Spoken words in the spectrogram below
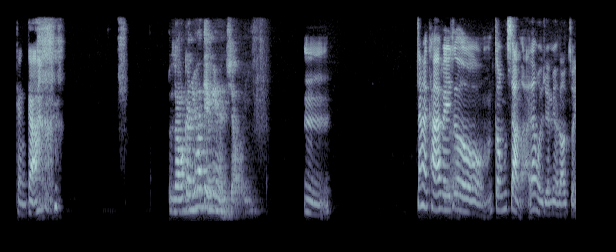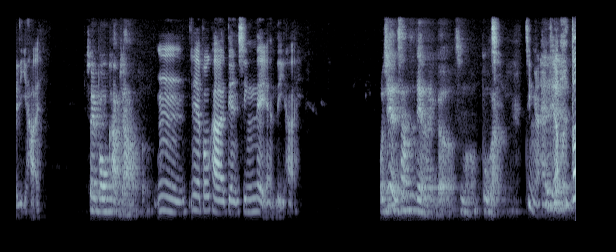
尴尬。不知道，我感觉它店面很小而已。嗯。那咖啡就中上啦，但我觉得没有到最厉害。所以波卡比较好喝。嗯，那些波卡的点心类也很厉害。我记得你上次点了一个什么布朗尼，竟然还这样。对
